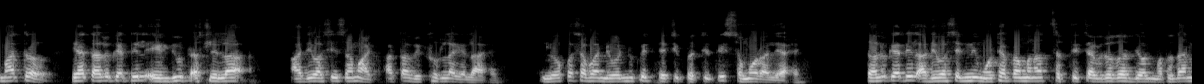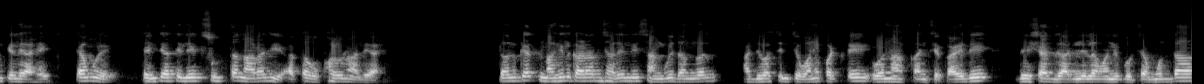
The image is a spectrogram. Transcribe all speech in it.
मात्र या तालुक्यातील एकजूट असलेला आदिवासी समाज आता विखुरला गेला आहे. लोकसभा निवडणुकीत त्याची प्रचिती समोर आली आहे. तालुक्यातील आदिवासींनी मोठ्या प्रमाणात सत्तेच्या विरोधात जाऊन मतदान केले आहे. त्यामुळे त्यांच्यातील एक सुप्त नाराजी आता उफाळून आली आहे. तालुक्यात मागील काळात झालेली सांगवी दंगल आदिवासींचे वनपट्टे वन हक्कांचे कायदे देशात गाजलेला मणिपूरचा मुद्दा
